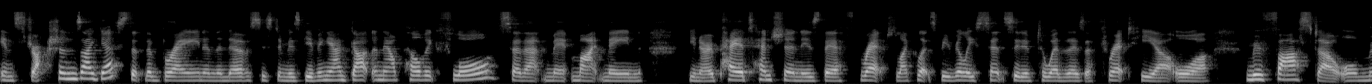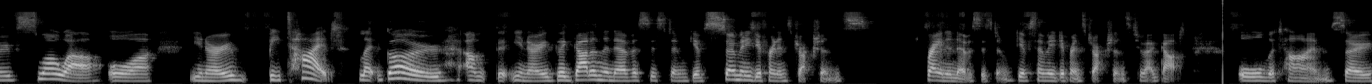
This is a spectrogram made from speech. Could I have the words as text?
instructions, I guess, that the brain and the nervous system is giving our gut and our pelvic floor. So that may, might mean, you know, pay attention. Is there threat? Like, let's be really sensitive to whether there's a threat here, or move faster, or move slower, or you know, be tight, let go. Um, the, you know, the gut and the nervous system gives so many different instructions. Brain and nervous system give so many different instructions to our gut all the time. So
